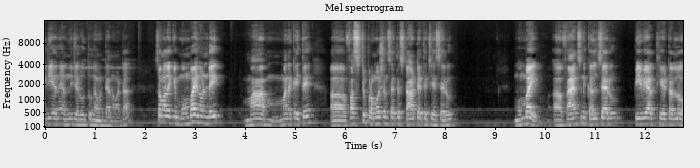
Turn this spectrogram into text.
ఇది అని అన్నీ జరుగుతూనే ఉంటాయి అన్నమాట. సో మనకి ముంబై నుండి మా మనకైతే ఫస్ట్ ప్రమోషన్స్ అయితే స్టార్ట్ అయితే చేశారు. ముంబై ఫ్యాన్స్ని కలిశారు. పీవీఆర్ థియేటర్లో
